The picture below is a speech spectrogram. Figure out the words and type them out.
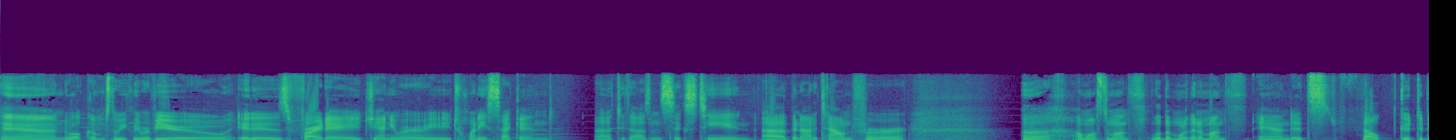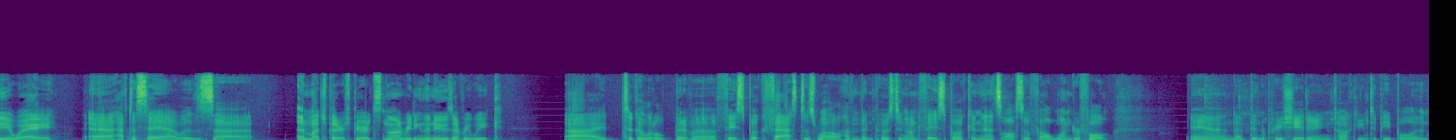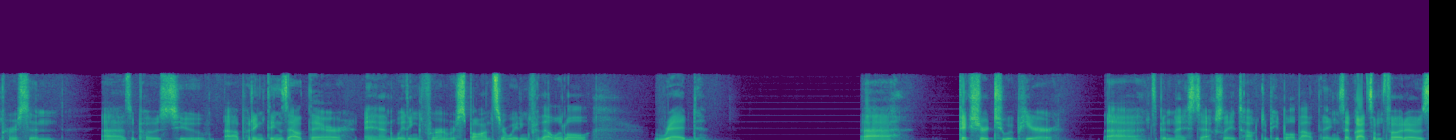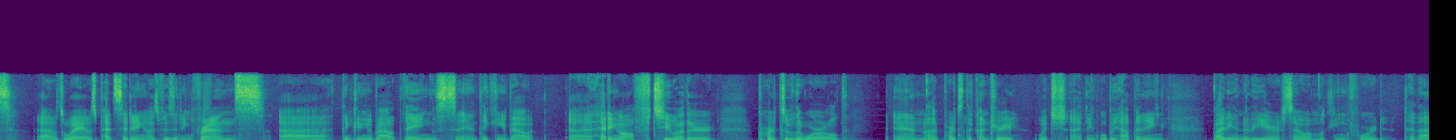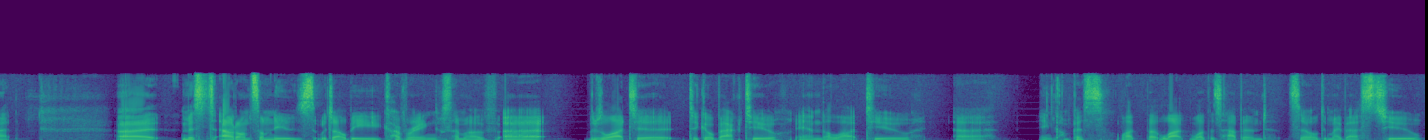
And welcome to the weekly review. It is Friday, January 22nd, uh, 2016. Uh, I've been out of town for uh, almost a month, a little bit more than a month, and it's felt good to be away. Uh, I have to say, I was uh, in much better spirits not reading the news every week. I took a little bit of a Facebook fast as well. Haven't been posting on Facebook, and that's also felt wonderful. And I've been appreciating talking to people in person as opposed to uh, putting things out there and waiting for a response or waiting for that little red uh, picture to appear. Uh, it's been nice to actually talk to people about things. I've got some photos. Uh, I was away. I was pet sitting. I was visiting friends, uh, thinking about things and thinking about heading off to other parts of the world and other parts of the country, which I think will be happening by the end of the year. So I'm looking forward to that. Missed out on some news, which I'll be covering some of. Uh, there's a lot to, to go back to and a lot to uh, encompass. A lot that lot lot that's happened. So I'll do my best to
